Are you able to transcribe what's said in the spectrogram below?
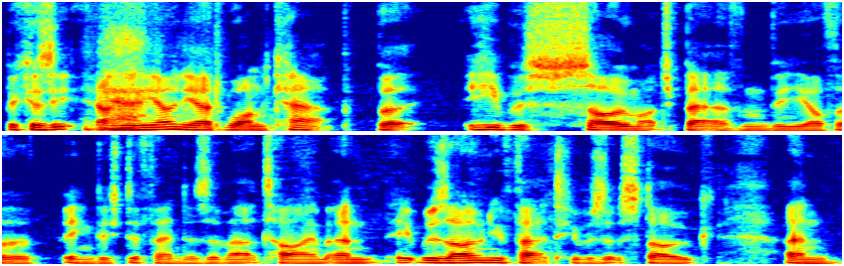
because he, I mean he only had one cap, but he was so much better than the other English defenders at that time, and it was only the fact he was at Stoke and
